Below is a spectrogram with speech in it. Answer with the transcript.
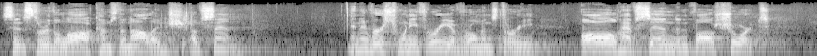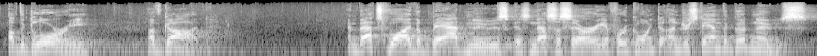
since through the law comes the knowledge of sin. And in verse 23 of Romans 3, all have sinned and fall short of the glory of God. And that's why the bad news is necessary if we're going to understand the good news.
